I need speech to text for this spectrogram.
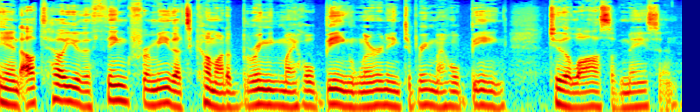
And I'll tell you the thing for me that's come out of bringing my whole being, learning to bring my whole being to the loss of Mason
